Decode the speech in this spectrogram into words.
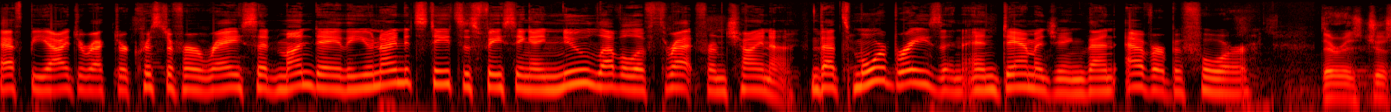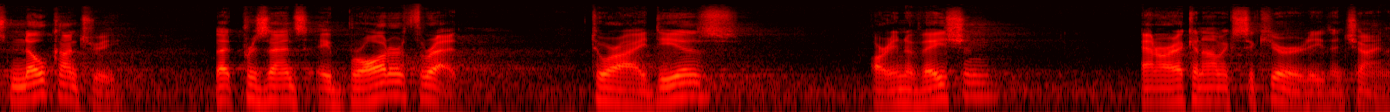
FBI Director Christopher Wray said Monday the United States is facing a new level of threat from China that's more brazen and damaging than ever before. There is just no country that presents a broader threat to our ideas, our innovation, and our economic security than China.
